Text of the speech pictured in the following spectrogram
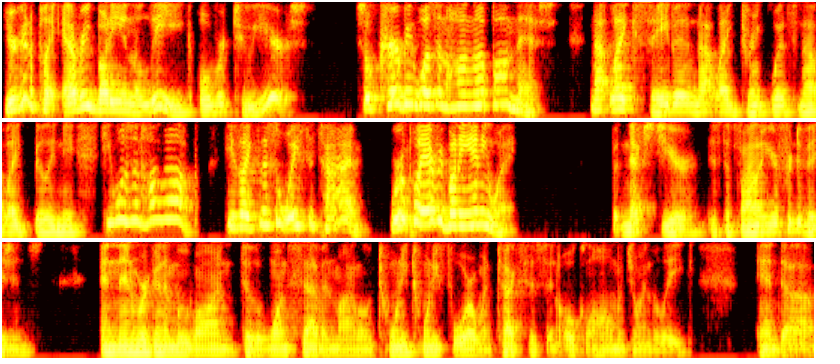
You're going to play everybody in the league over two years. So Kirby wasn't hung up on this. Not like Saban, not like Drinkwitz, not like Billy Nee. He wasn't hung up. He's like, this is a waste of time. We're going to play everybody anyway. But next year is the final year for divisions. And then we're going to move on to the 1 7 model in 2024 when Texas and Oklahoma join the league. And uh,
